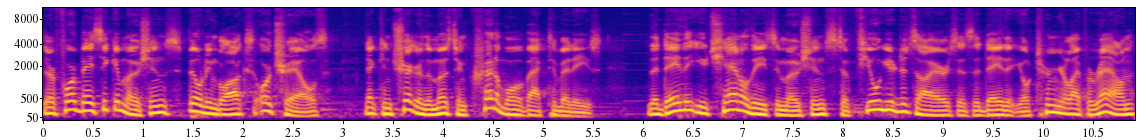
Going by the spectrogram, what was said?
There are four basic emotions, building blocks, or trails that can trigger the most incredible of activities. The day that you channel these emotions to fuel your desires is the day that you'll turn your life around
